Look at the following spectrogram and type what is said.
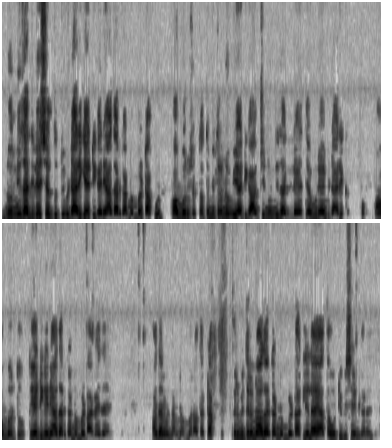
नोंदणी झालेली असेल तर तुम्ही डायरेक्ट या ठिकाणी आधार कार्ड नंबर टाकून फॉर्म भरू शकता. तर मित्रांनो मी या ठिकाणी आमची नोंदणी झालेली आहे. त्यामुळे आम्ही डायरेक्ट फॉर्म भरतो. तर या ठिकाणी आधार कार्ड नंबर टाकायचा आहे. आधार कार्ड नंबर आता टाकतो तर मित्रांनो आधार कार्ड नंबर टाकलेला आहे. आता ओटीपी सेंड करायचा आहे.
